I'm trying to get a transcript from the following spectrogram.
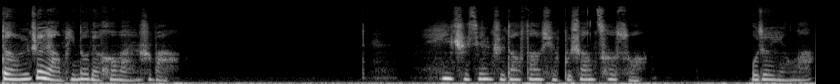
等于这两瓶都得喝完是吧？一直坚持到放学不上厕所，我就赢了。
